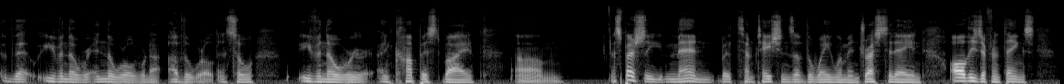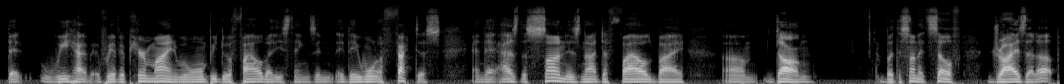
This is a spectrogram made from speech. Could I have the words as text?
that even though we're in the world, we're not of the world. And so even though we're encompassed by um, especially men with temptations of the way women dress today and all these different things that we have if we have a pure mind we won't be defiled by these things and they won't affect us and that as the sun is not defiled by um, dung but the sun itself dries that up.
